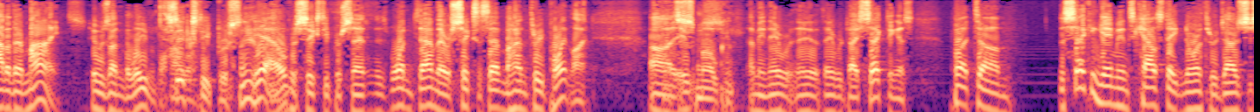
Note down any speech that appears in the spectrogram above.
out of their minds. It was unbelievable. 60%. Yeah, over 60%. There's one time they were six or seven behind the three-point line. Uh, it was- smoking. I mean, they were they, they were dissecting us. But um, the second game against Cal State Northridge, I was,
